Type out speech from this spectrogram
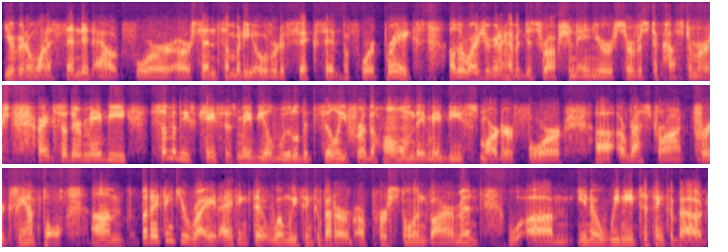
You're going to want to send it out for, or send somebody over to fix it before it breaks. Otherwise, you're going to have a disruption in your service to customers. Right? So there may be some of these cases may be a little bit silly for the home. They may be smarter for uh, a restaurant, for example. Um, but I think you're right. I think that when we think about our, our personal environment, um, you know, we need to think about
